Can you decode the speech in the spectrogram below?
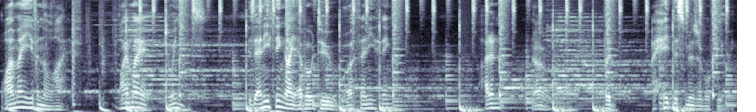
why am I even alive? Why am I doing this? Is anything I ever do worth anything? I don't know, but I hate this miserable feeling.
